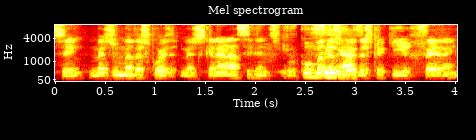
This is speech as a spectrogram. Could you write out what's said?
Sim, mas uma das coisas, mas se calhar há acidentes, porque uma Sim, das há. coisas que aqui referem,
